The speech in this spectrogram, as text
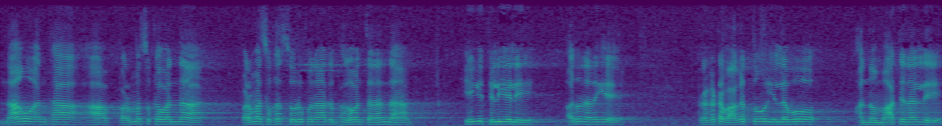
ನಾವು ಅಂಥ ಆ ಪರಮಸುಖವನ್ನು, ಪರಮಸುಖ ಸ್ವರೂಪನಾದ ಭಗವಂತನನ್ನು ಹೇಗೆ ತಿಳಿಯಲಿ, ಅದು ನನಗೆ ಪ್ರಕಟವಾಗುತ್ತೋ ಇಲ್ಲವೋ ಅನ್ನೋ ಮಾತಿನಲ್ಲಿ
